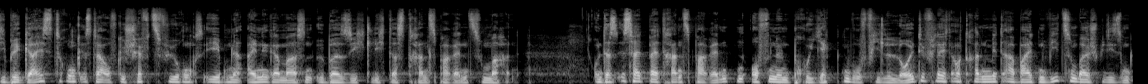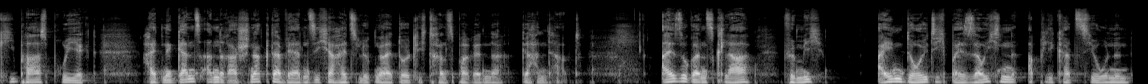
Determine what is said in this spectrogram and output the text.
die Begeisterung ist da auf Geschäftsführungsebene einigermaßen übersichtlich, das transparent zu machen. Und das ist halt bei transparenten, offenen Projekten, wo viele Leute vielleicht auch dran mitarbeiten, wie zum Beispiel diesem KeyPass-Projekt, halt eine ganz anderer Schnack. Da werden Sicherheitslücken halt deutlich transparenter gehandhabt. Also ganz klar, für mich eindeutig bei solchen Applikationen,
